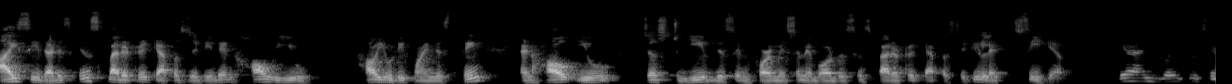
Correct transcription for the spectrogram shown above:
IC that is inspiratory capacity then how you how you define this thing and how you just give this information about this inspiratory capacity. Let's see here. Here I'm going to say,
